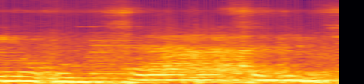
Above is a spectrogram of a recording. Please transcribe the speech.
Ginoo. Salamat sa Diyos.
